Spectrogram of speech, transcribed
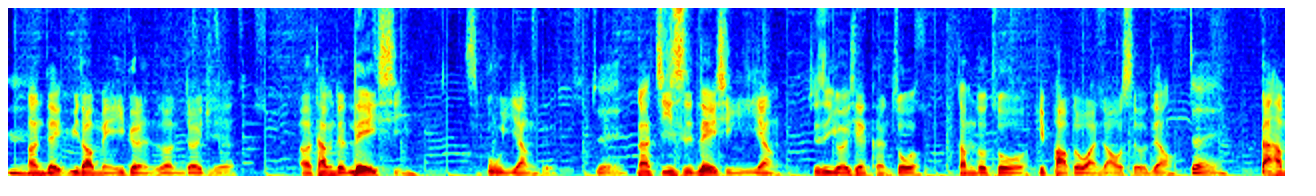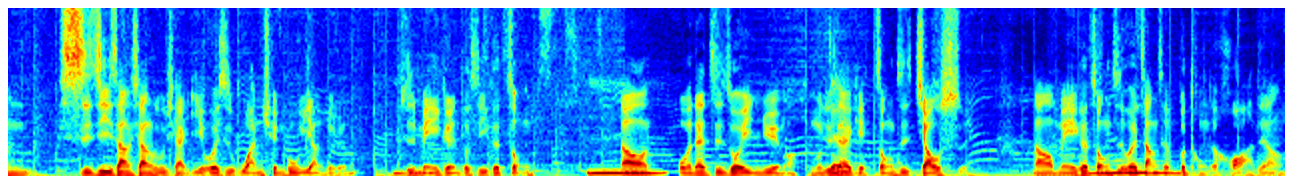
嗯，然后你在遇到每一个人的时候，你都会觉得，呃，他们的类型是不一样的。对。那即使类型一样，就是有一些人可能做，他们都做 hip hop，都玩饶舌这样。对。但他们实际上相处起来也会是完全不一样的人，嗯、就是每一个人都是一个种子。嗯。然后我们在制作音乐嘛，我们就在给种子浇水，然后每一个种子会长成不同的花，这样。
